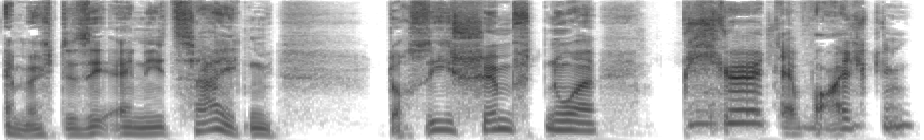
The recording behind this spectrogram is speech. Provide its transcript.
Er möchte sie Annie zeigen, doch sie schimpft nur Blöde Wolken.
